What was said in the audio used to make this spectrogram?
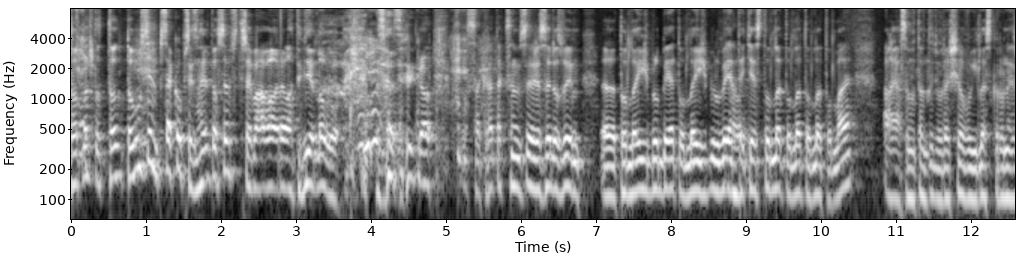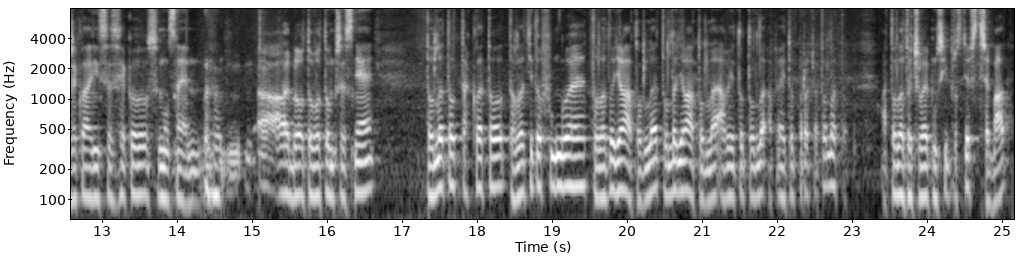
to, to, to, to, to musím jako přiznat, to jsem vstřebával relativně dlouho. jsem si říkal, sakra, tak jsem myslel, že se dozvím, eh, tohle již blbě, tohle již blbě, jo. teď je tohle, tohle, tohle, tohle, ale já jsem tam teď odešel o jídle, skoro neřekla nic jako moc ne, ale bylo to o tom přesně, tohle to, takhle to, tohle ti to funguje, tohle to dělá tohle, tohle dělá tohle a je to tohle a je to proč a tohle to. A tohle to člověk musí prostě vstřebat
